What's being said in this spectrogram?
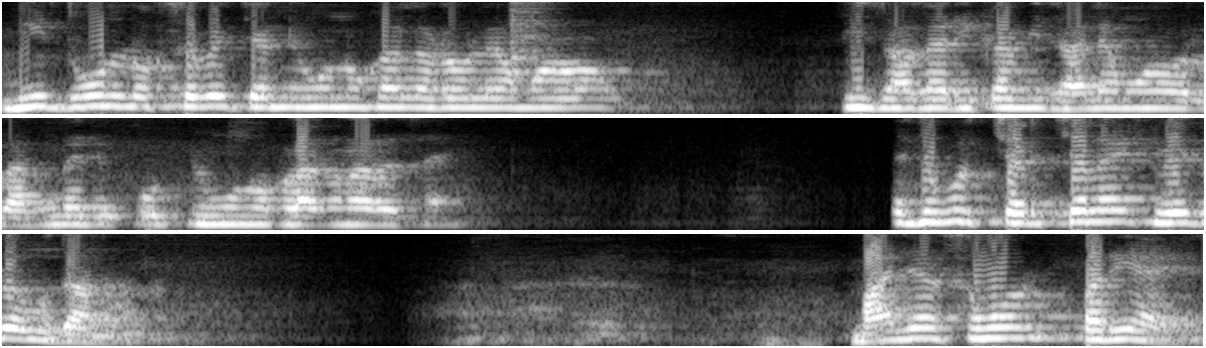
मी दोन लोकसभेच्या निवडणुका लढवल्यामुळं ती जागा रिकामी झाल्यामुळं लागणारी पोटनिवडणूक लागणारच आहे. त्याच्यामुळे चर्चेला एक वेगळं उदाहरण माझ्यासमोर पर्याय आहे.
